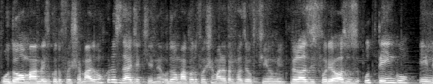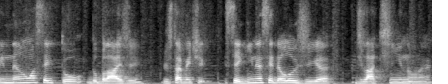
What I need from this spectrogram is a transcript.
o Domar mesmo, quando foi chamado, uma curiosidade aqui, né, o Domar quando foi chamado para fazer o filme Velozes e Furiosos, o Tengo, ele não aceitou dublagem, justamente seguindo essa ideologia de latino, né,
